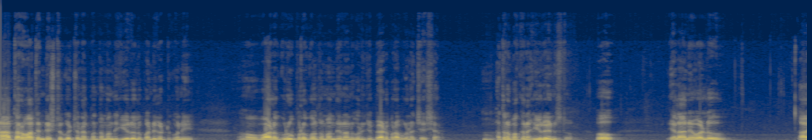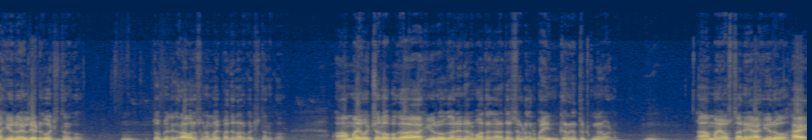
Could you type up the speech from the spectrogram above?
నా తర్వాత ఇండస్ట్రీకి వచ్చిన కొంతమంది హీరోలు పండుగట్టుకొని వాళ్ళ గ్రూపులో కొంతమంది నన్ను గురించి బేడ ప్రాపగణ చేశారు. అతని పక్కన హీరోయిన్స్తో ఓ ఎలా అనేవాళ్ళు? ఆ హీరోయిన్ లేటుగా వచ్చింది అనుకో తొమ్మిదికి రావాల్సిన అమ్మాయి పదిన్నరకు వచ్చింది అనుకో. ఆ అమ్మాయి వచ్చేలోపుగా హీరో కానీ నిర్మాత కానీ దర్శకుడు కానీ భయంకరంగా తిట్టుకునేవాడు. ఆ అమ్మాయి వస్తానే ఆ హీరో హాయ్.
